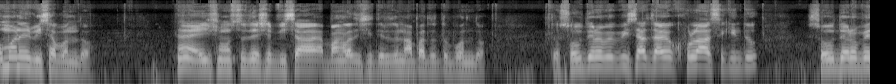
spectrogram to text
ওমানের ভিসা বন্ধ। হ্যাঁ এই সমস্ত দেশে ভিসা বাংলাদেশিদের জন্য আপাতত বন্ধ। তো সৌদি আরবে ভিসা যাই হোক, খোলা আছে, কিন্তু সৌদি আরবে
